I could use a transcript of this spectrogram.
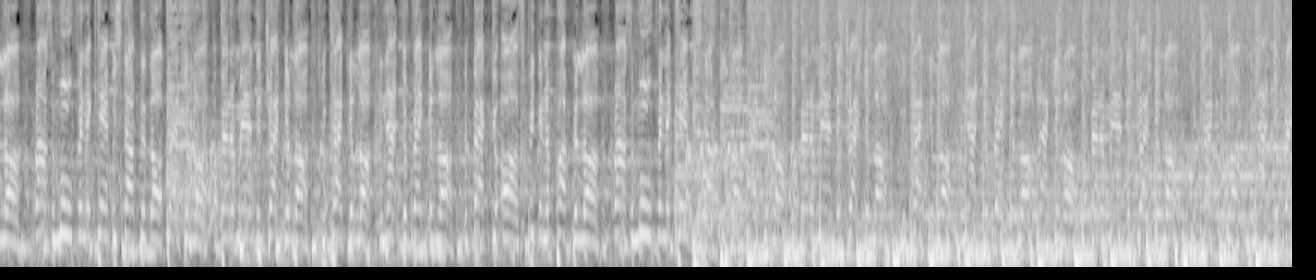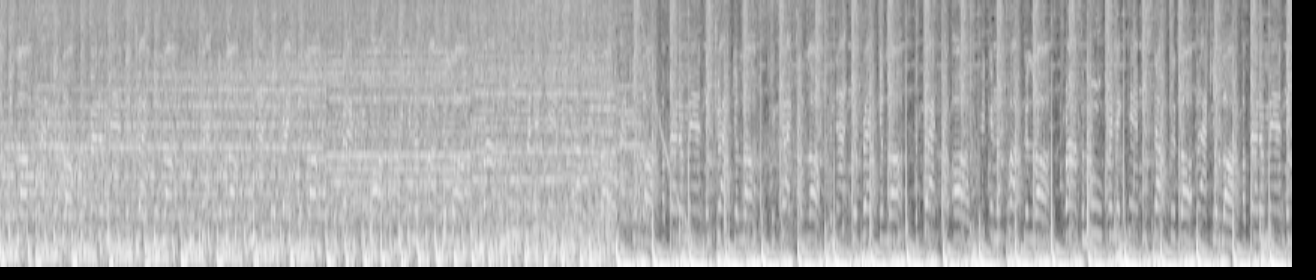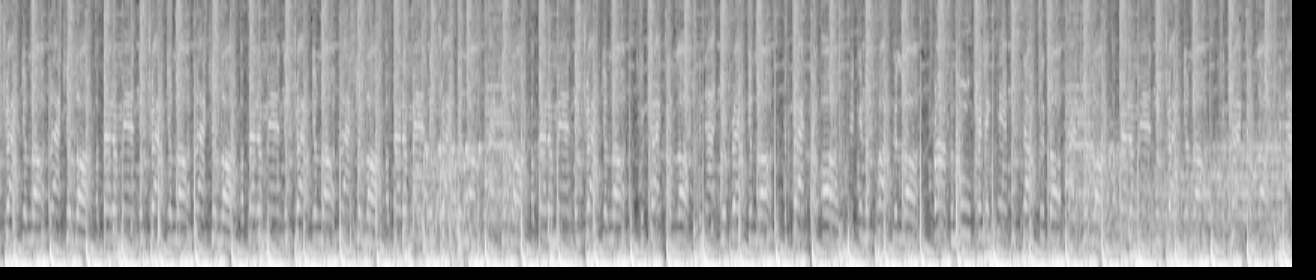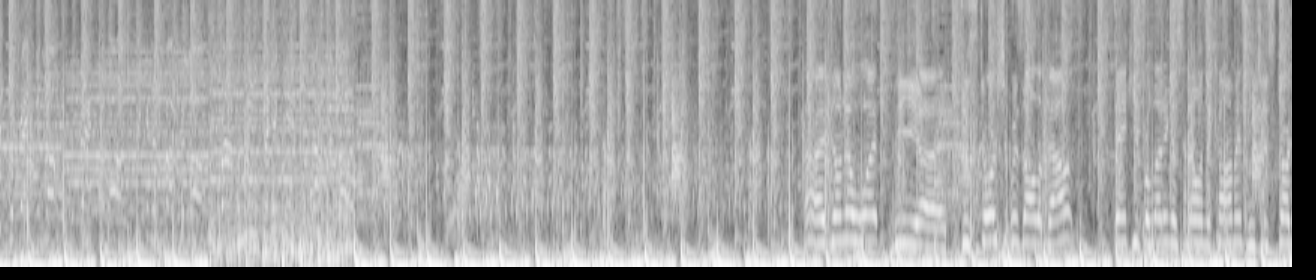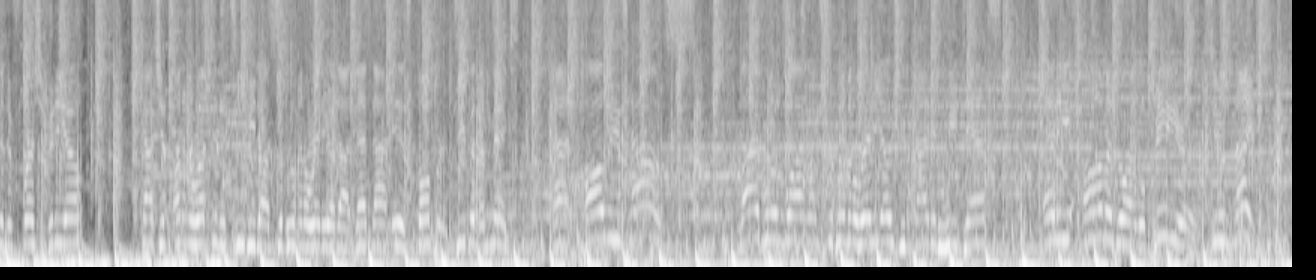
popular. Rhymes are moving, it can't be stopped at all. Dracula, a better man than Dracula. Spectacular, and not your regular. In fact, you are. Speaking of popular, rhymes are moving. Distortion was all about. Thank you for letting us know in the comments. We just started a fresh video. Catch it uninterrupted at tv.subliminalradio.net. That is Thumper deep in the mix at Holly's house. Live worldwide on Subliminal Radio, United We Dance. Eddie Amador will be here tonight.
